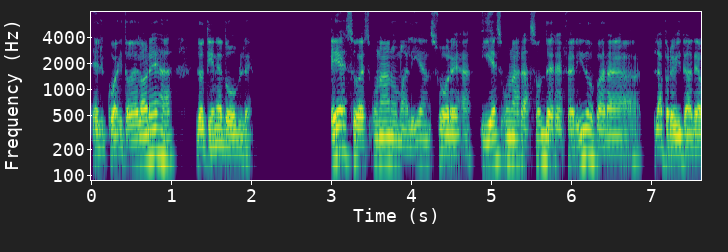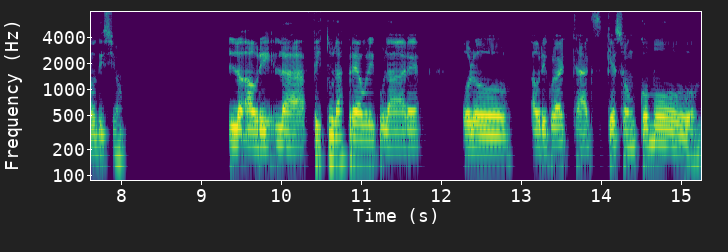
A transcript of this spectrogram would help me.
El cuajito de la oreja lo tiene doble. Eso es una anomalía en su oreja y es una razón de referido para la prioridad de audición. las fístulas preauriculares o los auricular tags, que son como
